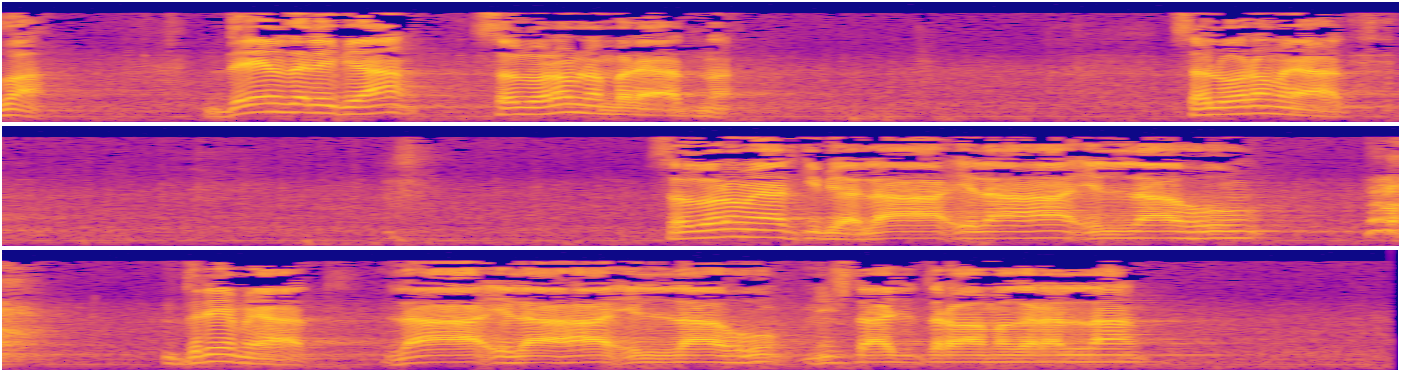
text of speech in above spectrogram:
دوا دریم ځلې بیا سلورم نمبر آیات نه سلورم آیات سلورم آیات کې بیا لا اله الا هو دریم آیات لا اله الا هو نشتا جترا مگر الله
